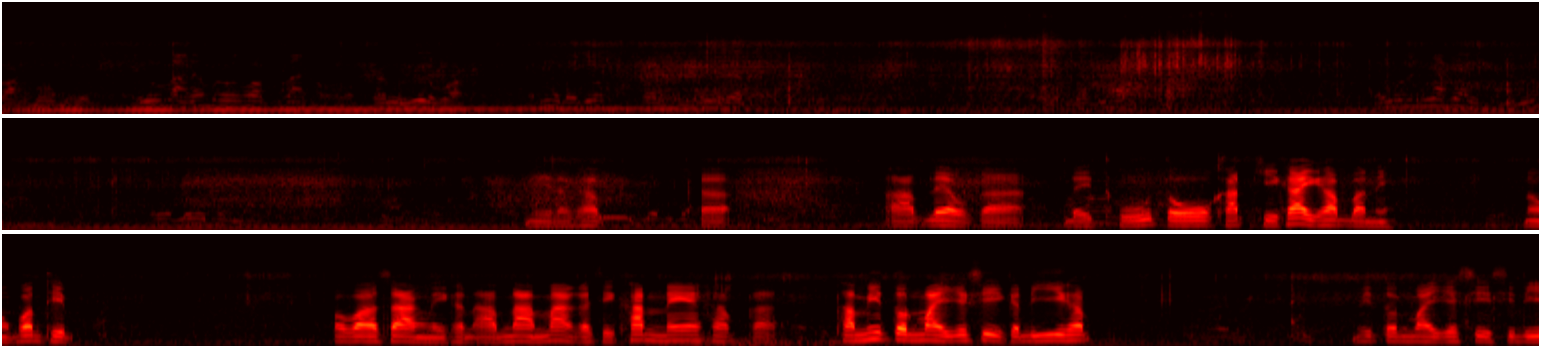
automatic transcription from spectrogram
ว่างบ่มืออื่นอยู่บ้านแล้วมือว่าบ้านเขาแล้วมือฮือบ่ฮือไปอยู่เออฮือเด้อเบิดแล้วเอามือยับแบ่งผีเออมือเพิ่นน่ะ นี่แหละครับก็อาบ แล้วก็ได้ถูโตคัดขี้ไข่ครับบัดนี้น้องพรทิพย์เพราะว่าสร้างนี่คันอาบน้ำมากก็สิขั้นแน่ครับก็ถ้ามีต้นไม้จังสี่ก็ดีครับ มีต้นไม้จังสี่สิดี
